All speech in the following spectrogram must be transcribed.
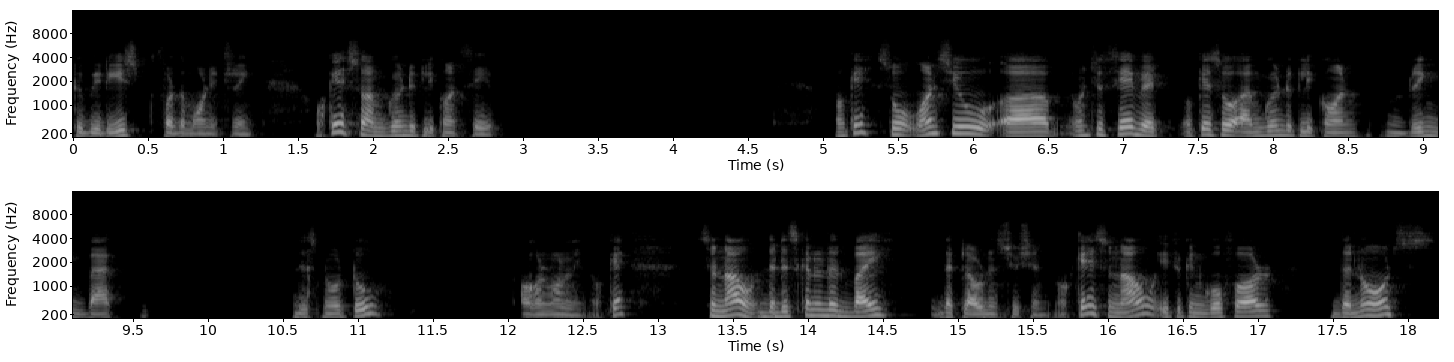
to be reached for the monitoring okay so I'm going to click on save. Okay so once you uh, once you save it okay so I'm going to click on bring back this node to online okay? So now the disconnected by the cloud institution okay? So now if you can go for the nodes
